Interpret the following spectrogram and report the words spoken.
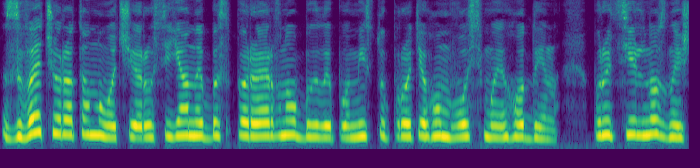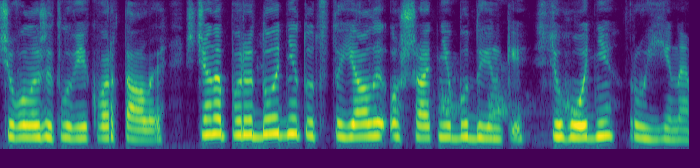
З вечора та ночі росіяни безперервно били по місту протягом восьми годин. Прицільно знищували житлові квартали. Ще напередодні тут стояли ошатні будинки. Сьогодні руїни.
